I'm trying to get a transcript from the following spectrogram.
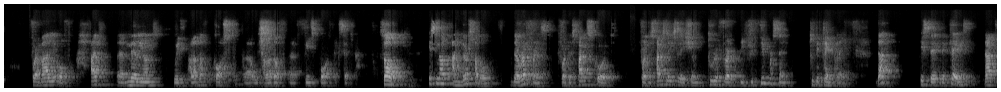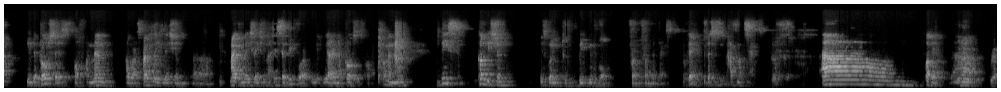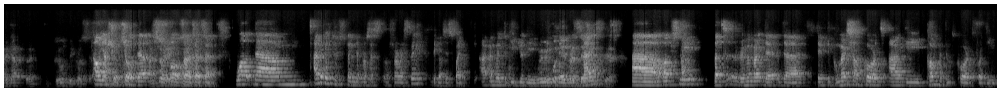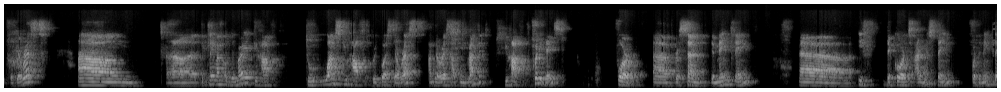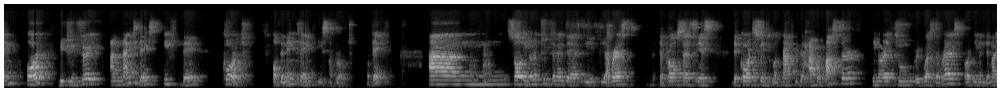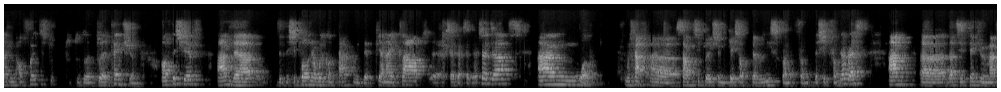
for a value of five uh, millions with a lot of cost, uh, with a lot of uh, fees, port, etc. So it's not understandable the reference for the Spanish court, for the Spanish legislation to refer the 15% to the claim alone. That is the, the case that in the process of amend our Spanish legislation, uh, maritime legislation, as I said before, we, we, are in a process of amending. This condition is going to be withdrawn from, from the text, okay? Because it has not sense. Um, okay. Would you uh, wrap it up, uh, conclude, because... Oh, yeah, sure, sure. The, I'm sorry. Oh, sorry, sorry, sorry. Well, the, um, I'm going to explain the process of arresting because it's quite, I, am going to give you the, we will put the, the slides. Yes. Uh, obviously, but remember the, the, the, the, commercial courts are the competent court for the, for the arrest. Um, uh, the claimant of the merit, you have to, once you have requested arrest and the arrest has been granted, you have 20 days for uh, present the main claim. Uh, if the courts are in Spain for the main claim, or between 30 and 90 days if the court of the main claim is abroad. Okay? And so in order to implement the, the, the arrest, the process is the court is going to contact with the harbor master in order to request arrest or even the maritime authorities to, to, to attention of the ship and uh, the, the, ship owner will contact with the P&I club, etc., etc., etc. And well, we have uh, some situation in case of the release from, from the ship from the arrest. And uh, that's it. Thank you very much.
